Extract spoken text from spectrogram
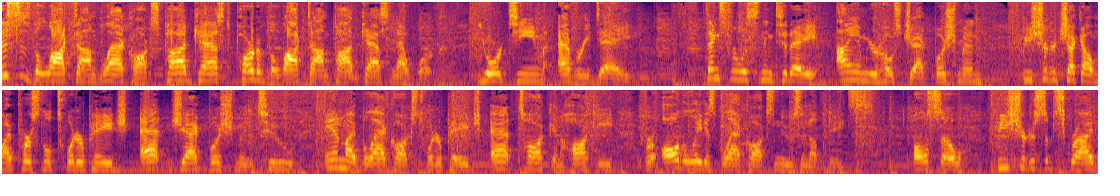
This is the Locked On Blackhawks podcast, part of the Locked On Podcast Network. Your team every day. Thanks for listening today. I am your host, Jack Bushman. Be sure to check out my personal Twitter page at JackBushman2 and my Blackhawks Twitter page at Talkin' Hockey for all the latest Blackhawks news and updates. Also, be sure to subscribe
